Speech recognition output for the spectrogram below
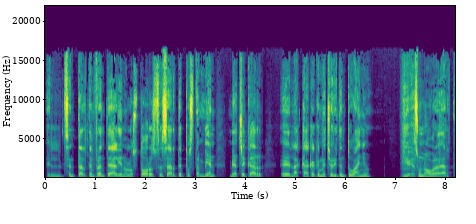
el sentarte enfrente de alguien o los toros es arte, pues también ve a checar eh, la caca que me eché ahorita en tu baño y es una obra de arte.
